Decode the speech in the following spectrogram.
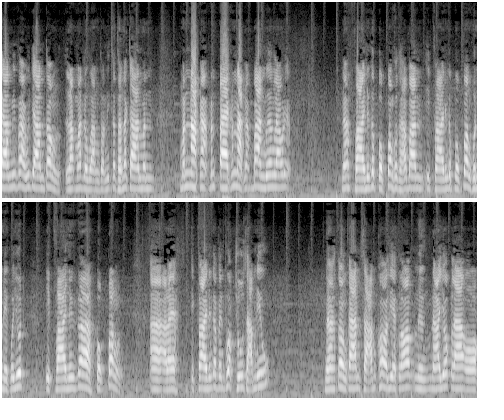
การวิพากษ์วิจารณ์ต้องระมัดระวังตอนนี้สถานการณ์มันมันหนักอะมันแตกมันหนักอะบ้านเมืองเราเนี่ยนะฝ่ายหนึ่งก็ปกป้องสถาบัน อีกฝ่ายหนึ่งก็ปกป้องพลเอกประยุทธ์ อีกฝ่ายหนึ่งก็ปกป้องอ่าอะไร อีกฝ่ายหนึ่งก็เป็นพวกชูสามนิ้วนะต้องการสามข้อเรียกร้องหนึ่งนายกลาออก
